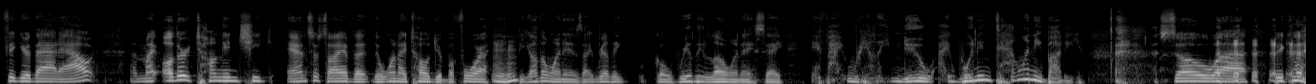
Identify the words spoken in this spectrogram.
figure that out. Uh, my other tongue-in-cheek answer, so I have the, the one I told you before. The other one is I really go really low and I say, if I really knew, I wouldn't tell anybody. So uh, because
